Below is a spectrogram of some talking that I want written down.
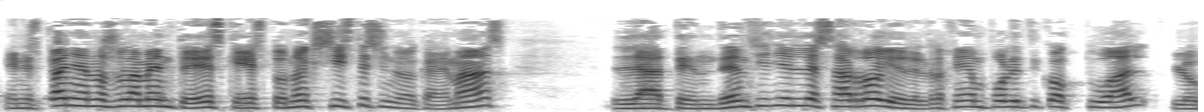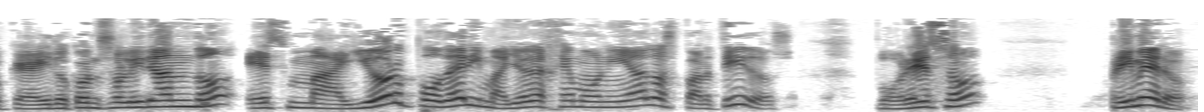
en España no solamente es que esto no existe, sino que además la tendencia y el desarrollo del régimen político actual lo que ha ido consolidando es mayor poder y mayor hegemonía a los partidos. Por eso, primero,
